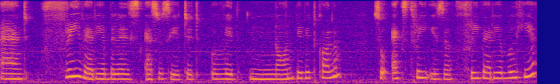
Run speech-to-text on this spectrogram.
And free variable is associated with non-pivot column. So x3 is a free variable here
